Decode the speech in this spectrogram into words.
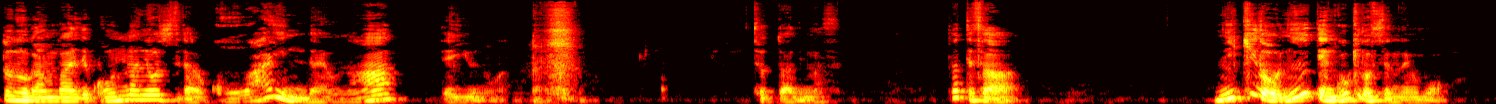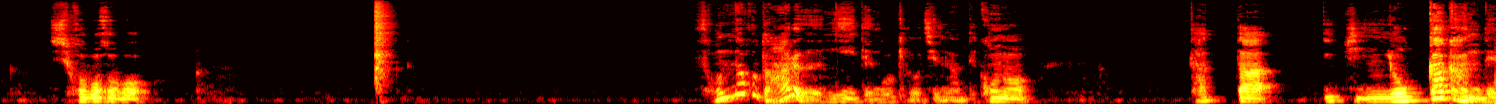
との頑張りでこんなに落ちてたら怖いんだよなっていうのが、ちょっとあります。だってさ、2キロ、2.5キロしてんのよ、もう。ほぼほぼ。そんなことある ?2.5 キロ落ちるなんて、この、たった、1、4日間で。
